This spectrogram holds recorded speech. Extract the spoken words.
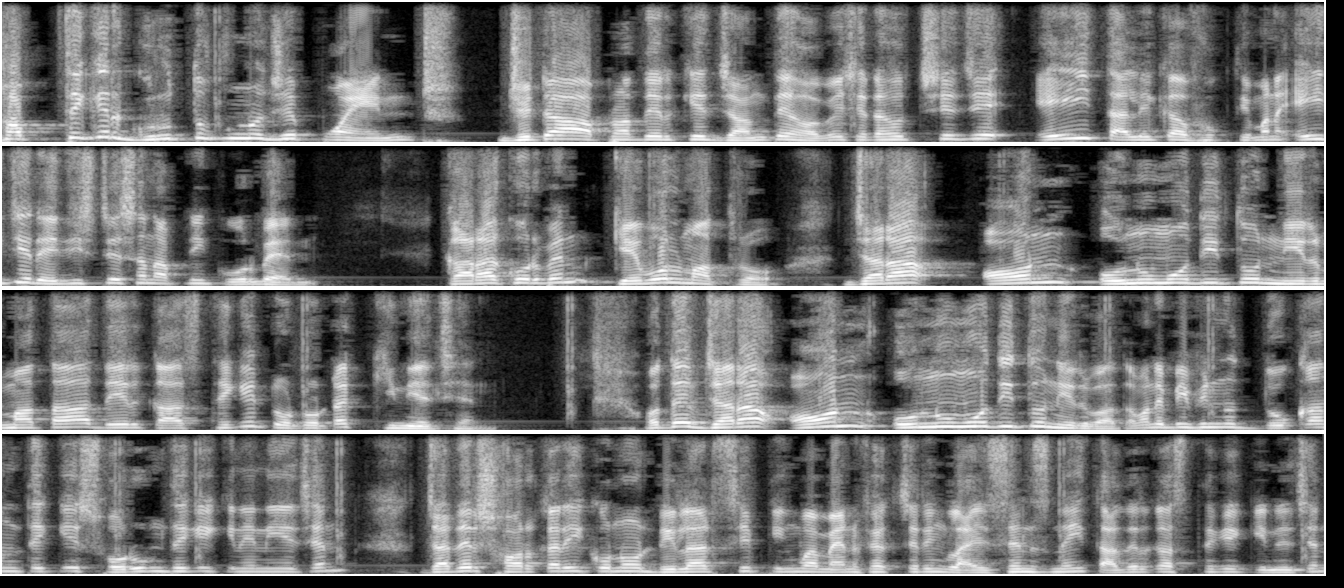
সব থেকে গুরুত্বপূর্ণ যে পয়েন্ট যেটা আপনাদেরকে জানতে হবে সেটা হচ্ছে যে এই তালিকাভুক্তি মানে এই যে রেজিস্ট্রেশন আপনি করবেন, কারা করবেন? কেবলমাত্র যারা অন অনুমোদিত নির্মাতাদের কাছ থেকে টোটোটা কিনেছেন। অতএব যারা অন অনুমোদিত নির্মাতা মানে বিভিন্ন দোকান থেকে শোরুম থেকে কিনে নিয়েছেন, যাদের সরকারি কোনো ডিলারশিপ কিংবা ম্যানুফ্যাকচারিং লাইসেন্স নেই, তাদের কাছ থেকে কিনেছেন,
